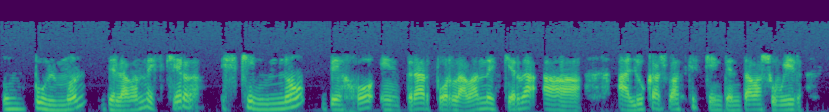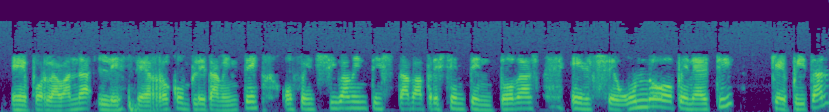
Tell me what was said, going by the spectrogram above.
un pulmón de la banda izquierda. Es que no dejó entrar por la banda izquierda a, Lucas Vázquez que intentaba subir eh, por la banda, le cerró completamente, ofensivamente estaba presente en todas. El segundo penalti que pitan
